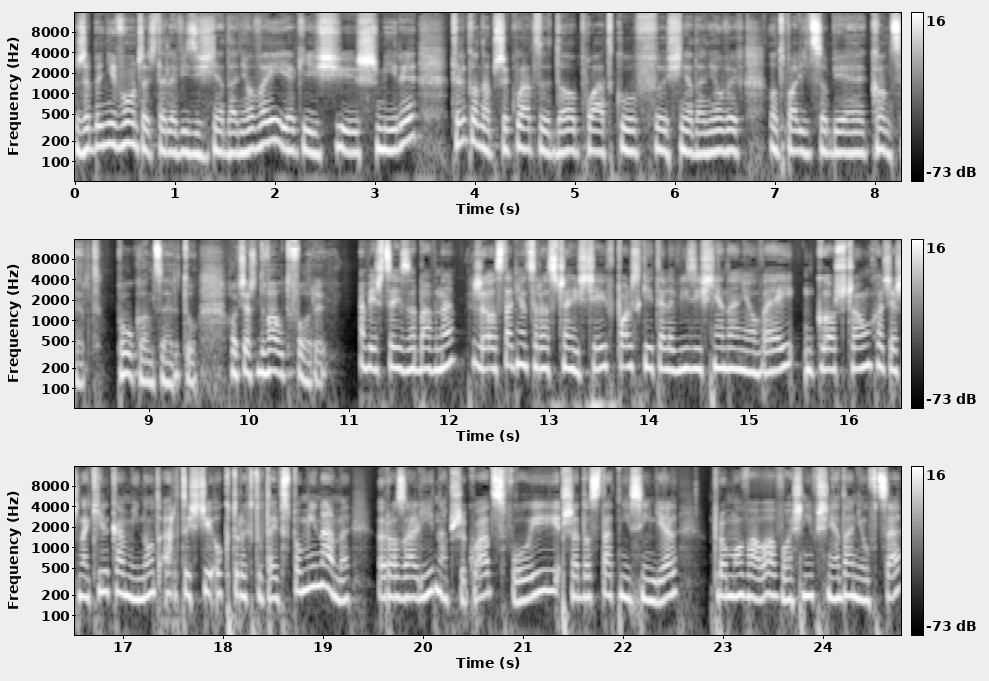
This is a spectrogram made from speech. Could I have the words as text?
Żeby nie włączać telewizji śniadaniowej, jakiejś szmiry, tylko na przykład do płatków śniadaniowych odpalić sobie koncert, pół koncertu, chociaż dwa utwory. A wiesz, co jest zabawne? Że ostatnio coraz częściej w polskiej telewizji śniadaniowej goszczą, chociaż na kilka minut, artyści, o których tutaj wspominamy. Rosalie na przykład swój przedostatni singiel promowała właśnie w śniadaniówce,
